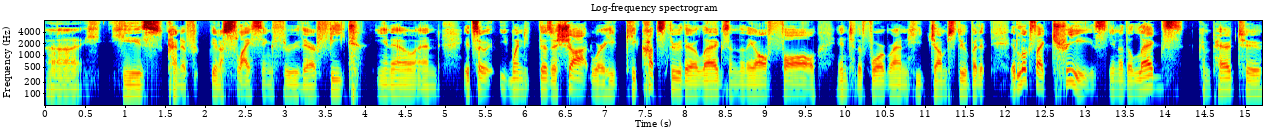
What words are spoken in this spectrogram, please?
uh, he- he's kind of, you know, slicing through their feet, you know, and it's so when there's a shot where he, he cuts through their legs and then they all fall into the foreground, he jumps through, but it, it looks like trees, you know, the legs compared to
